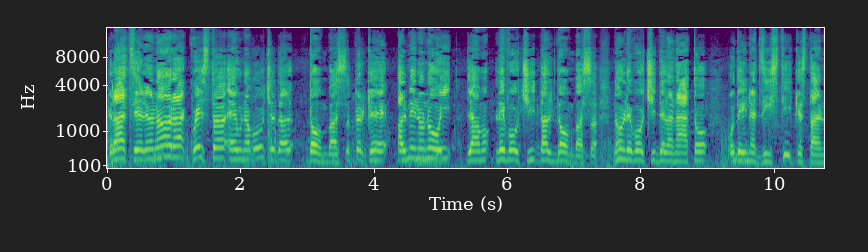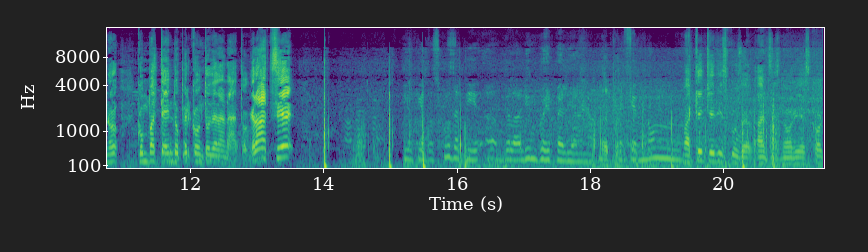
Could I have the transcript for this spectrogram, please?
Grazie Eleonora, questa è una voce dal Donbass perché almeno noi diamo le voci dal Donbass, non le voci della Nato o dei nazisti che stanno combattendo per conto della Nato. Grazie. Io chiedo scusa di, uh, della lingua italiana. Perché non... Ma che chiedi scusa? Anzi, non riesco a...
